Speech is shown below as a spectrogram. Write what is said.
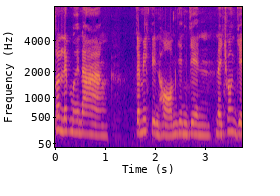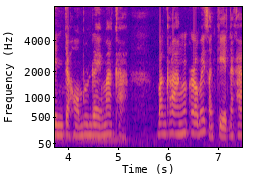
ต้นเล็บมือนาง จะมีกลิ่นหอมเย็นๆ ในช่วงเย็นจะหอมรุนแรงมากค่ะ บางครั้งเราไม่สังเกตนะคะ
